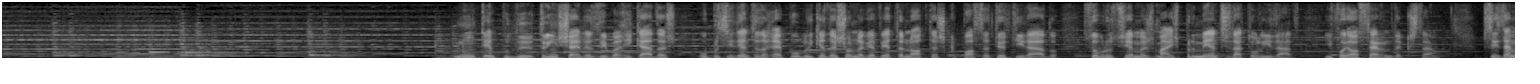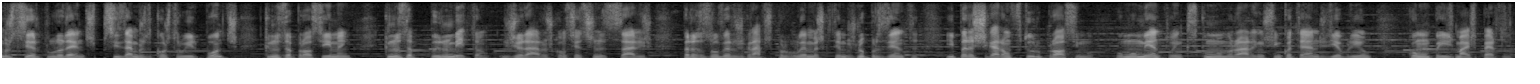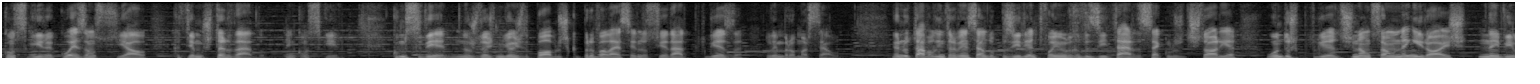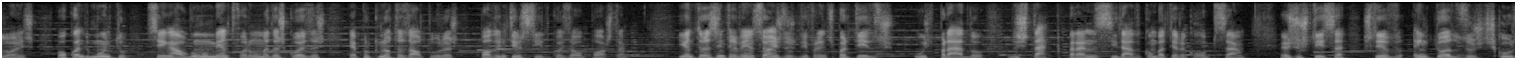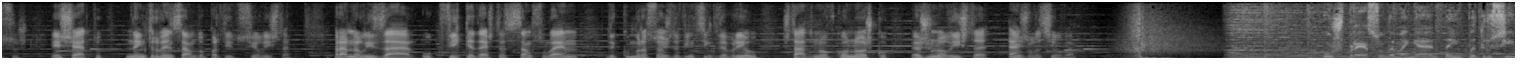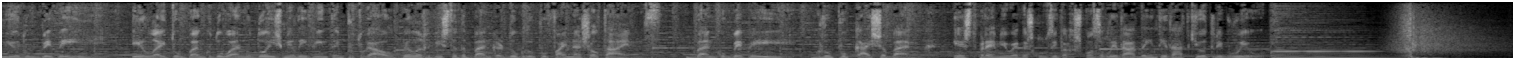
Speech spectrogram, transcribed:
Num tempo de trincheiras e barricadas, o Presidente da República deixou na gaveta notas que possa ter tirado sobre os temas mais prementes da atualidade e foi ao cerne da questão. Precisamos de ser tolerantes, precisamos de construir pontes que nos aproximem, que nos permitam gerar os conceitos necessários para resolver os graves problemas que temos no presente e para chegar a um futuro próximo, o momento em que se comemorarem os 50 anos de Abril, com um país mais perto de conseguir a coesão social que temos tardado em conseguir. Como se vê nos 2 milhões de pobres que prevalecem na sociedade portuguesa, lembrou Marcelo. A notável intervenção do Presidente foi um revisitar de séculos de história, onde os portugueses não são nem heróis nem vilões, ou quando muito, se em algum momento foram uma das coisas, é porque noutras alturas podem ter sido coisa oposta. Entre as intervenções dos diferentes partidos, o esperado destaque para a necessidade de combater a corrupção. A justiça esteve em todos os discursos, exceto na intervenção do Partido Socialista. Para analisar o que fica desta sessão solene de comemorações do 25 de Abril, está de novo connosco a jornalista Ângela Silva. O Expresso da Manhã tem o patrocínio do BPI, eleito o Banco do Ano 2020 em Portugal pela revista The Banker do Grupo Financial Times. Banco BPI, Grupo CaixaBank. Este prémio é da exclusiva responsabilidade da entidade que o atribuiu.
